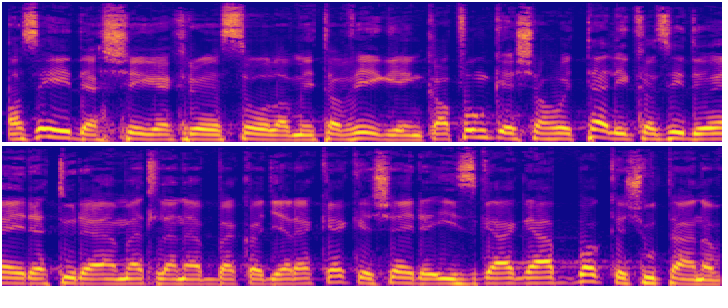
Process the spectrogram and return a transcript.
Az édességekről szól, amit a végén kapunk, és ahogy telik az idő, egyre türelmetlenebbek a gyerekek, és egyre izgágábbak, és utána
